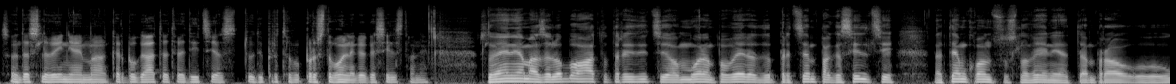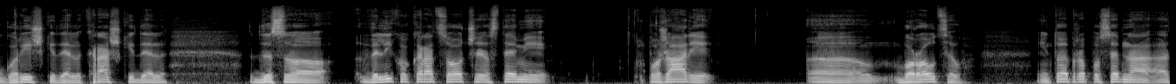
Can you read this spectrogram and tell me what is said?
Seveda Slovenija ima kar bogato tradicijo tudi prostovoljnega gasilstva. Ne? Slovenija ima zelo bogato tradicijo, moram povedati, da predvsem pa gasilci na tem koncu Slovenije, tam prav v Goriški del, Kraški del, da so veliko krat soočajo s temi požari uh, borovcev. In to je prav posebna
